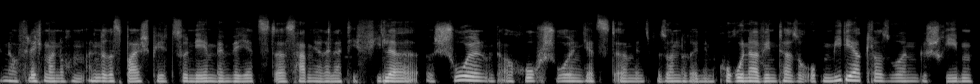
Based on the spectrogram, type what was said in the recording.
Genau, vielleicht mal noch ein anderes Beispiel zu nehmen, wenn wir jetzt, das haben ja relativ viele äh, Schulen und auch Hochschulen jetzt ähm, insbesondere in dem Corona-Winter so Open-Media-Klausuren geschrieben.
